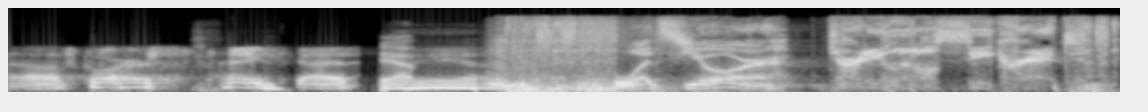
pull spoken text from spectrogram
Of course. Thanks, guys. Yep. Yeah. What's your dirty little secret?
